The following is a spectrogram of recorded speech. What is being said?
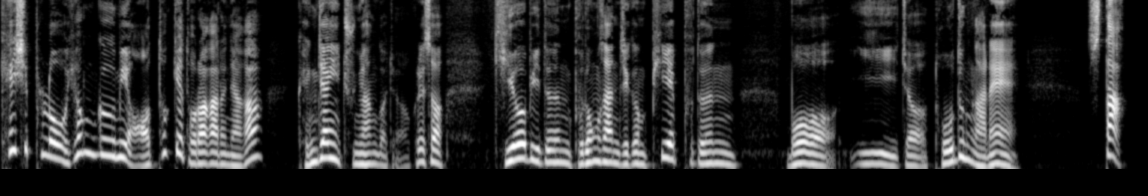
cash flow 현금이 어떻게 돌아가느냐가 굉장히 중요한 거죠. 그래서 기업이든 부동산 지금 PF든 뭐 이 저 도등 간에 stock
